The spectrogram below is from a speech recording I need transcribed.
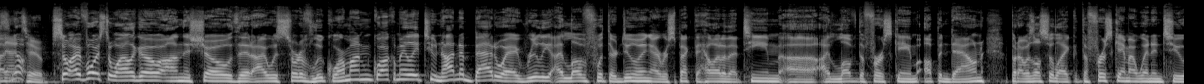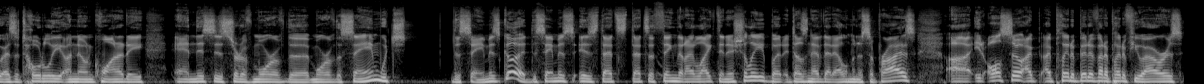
And that too. So I voiced a while ago on this show that I was sort of lukewarm on Guacamelee too, not in a bad way. I really I love what they're doing. I respect the hell out of that team. Uh, I love the first game up and down, but I was also like the first game I went into as a totally unknown quantity, and this is sort of more of the more of the same, which the same is good. The same is is that's that's a thing that I liked initially, but it doesn't have that element of surprise. Uh, it also I, I played a bit of it. I played a few hours.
